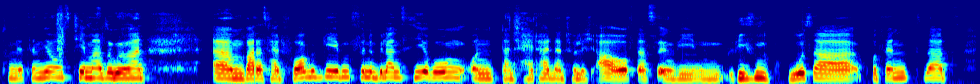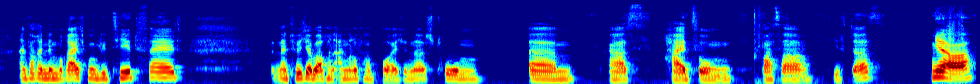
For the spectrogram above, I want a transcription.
zum Lizenzierungsthema so gehören, ähm, war das halt vorgegeben für eine Bilanzierung. Und dann fällt halt natürlich auf, dass irgendwie ein riesengroßer Prozentsatz einfach in den Bereich Mobilität fällt. Natürlich aber auch in andere Verbräuche, ne? Strom, ähm, Gas, Heizung, Wasser, dies, das. Ja.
